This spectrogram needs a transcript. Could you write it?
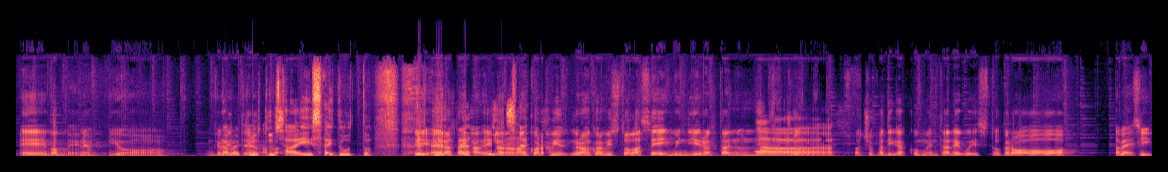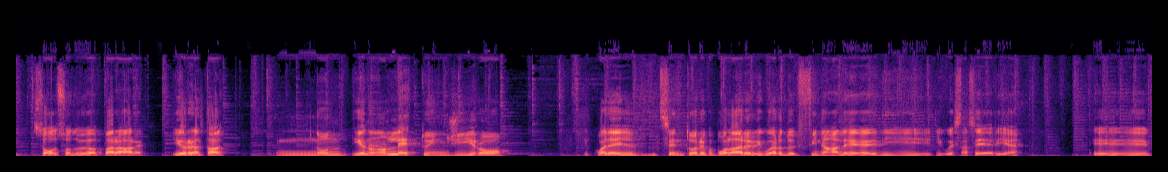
E va bene, io Vabbè, tu, tu sai, sai, tutto. Sì, in realtà io, io non, ho ancora, vi- non, ho ancora, visto la 6, quindi in realtà non ah. faccio, faccio, fatica a commentare questo. Però, vabbè, sì, so, so dove va a parare. Io in realtà non, io non ho letto in giro qual è il sentore popolare riguardo il finale di, di questa serie. E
